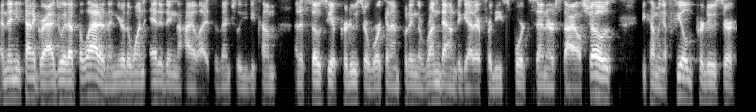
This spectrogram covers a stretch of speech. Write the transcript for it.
And then you kind of graduate up the ladder. Then you're the one editing the highlights. Eventually, you become an associate producer working on putting the rundown together for these sports center style shows, becoming a field producer.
